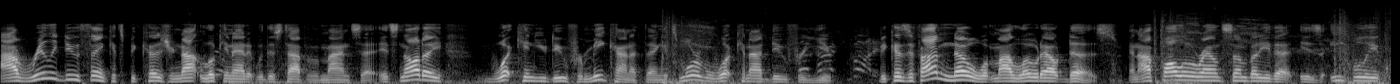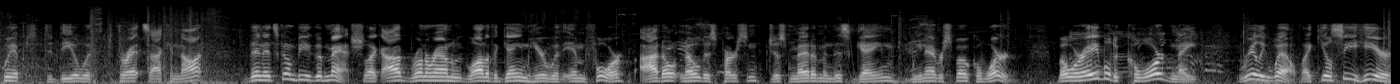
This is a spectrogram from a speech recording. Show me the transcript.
I really do think it's because you're not looking at it with this type of a mindset. It's not a what can you do for me kind of thing. It's more of a what can I do for you. Because if I know what my loadout does, and I follow around somebody that is equally equipped to deal with threats I cannot, then it's going to be a good match. Like, I run around a lot of the game here with M4. I don't know this person, just met him in this game. We never spoke a word. But we're able to coordinate really well. Like you'll see here,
